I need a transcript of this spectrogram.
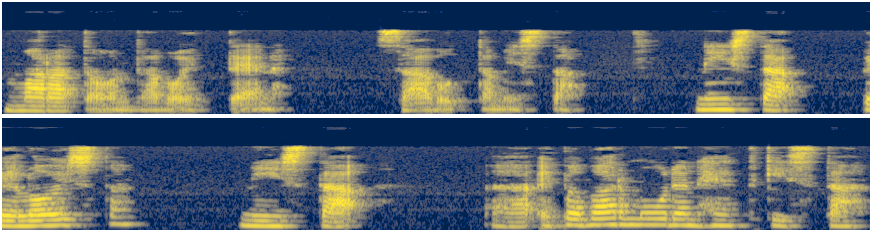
maraton tavoitteen saavuttamista. Niistä peloista, niistä epävarmuuden hetkistä,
